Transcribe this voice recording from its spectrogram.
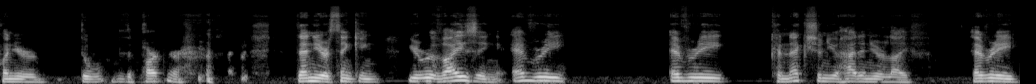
when you're the, the partner? then you're thinking, you're revising every every connection you had in your life, every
